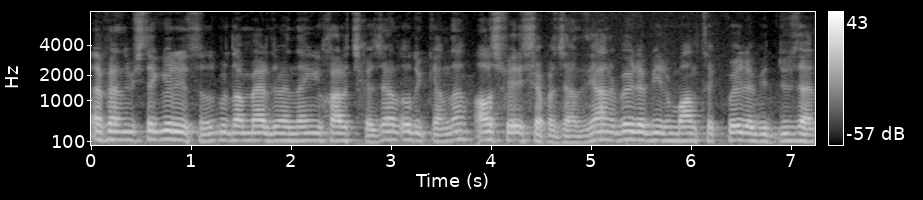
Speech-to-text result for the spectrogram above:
Efendim işte görüyorsunuz buradan merdivenden yukarı çıkacağız. O dükkandan alışveriş yapacağız. Yani böyle bir mantık, böyle bir düzen,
